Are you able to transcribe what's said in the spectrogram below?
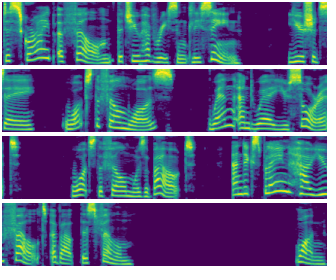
Describe a film that you have recently seen. You should say what the film was, when and where you saw it, what the film was about, and explain how you felt about this film. 1.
